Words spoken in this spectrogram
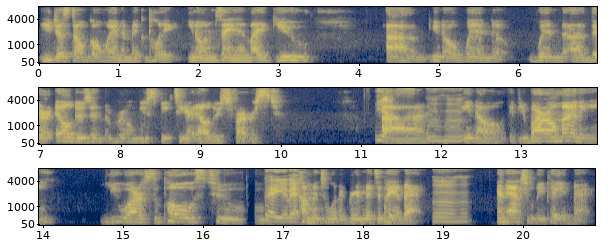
You just don't go in and make a plate. You know what I'm saying? Like you, um, you know, when when uh, there are elders in the room, you speak to your elders first. Yes. Uh, mm-hmm. You know, if you borrow money, you are supposed to Pay it back. come into an agreement to pay it back. Mm-hmm. and actually pay it back.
